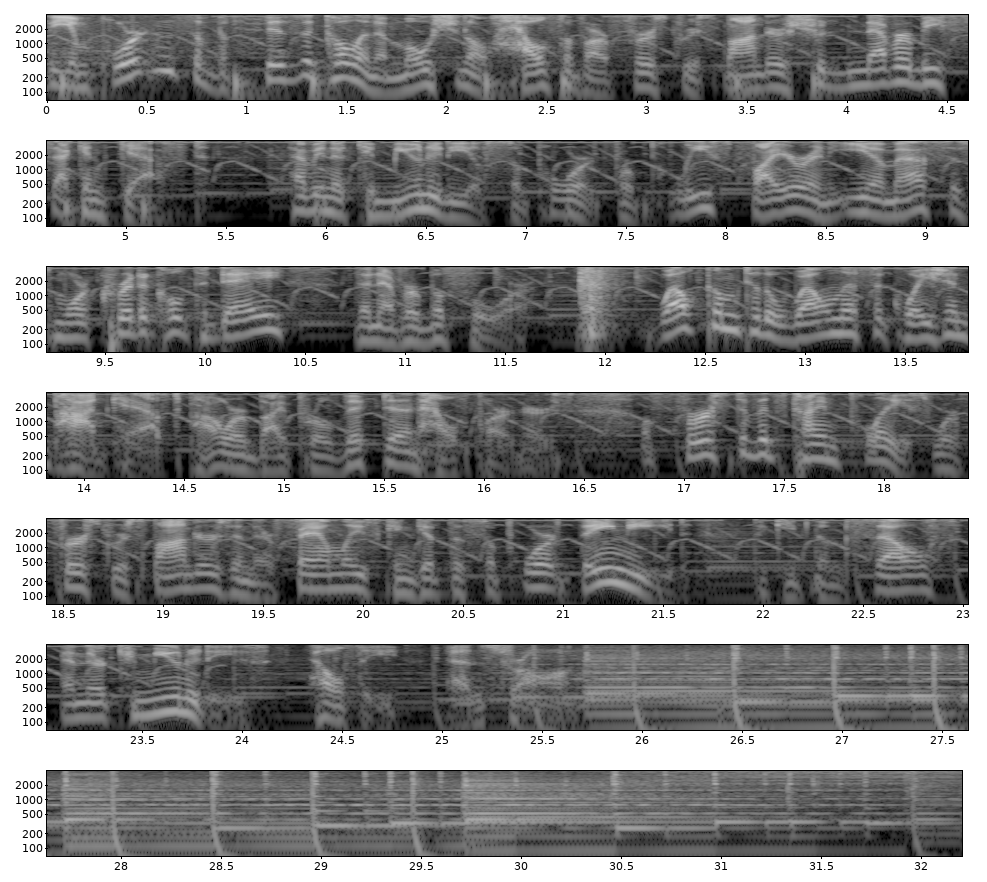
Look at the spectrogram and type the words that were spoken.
The importance of the physical and emotional health of our first responders should never be second guessed. Having a community of support for police, fire, and EMS is more critical today than ever before. Welcome to the Wellness Equation podcast, powered by Provicta and Health Partners, a first of its kind place where first responders and their families can get the support they need to keep themselves and their communities healthy and strong.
